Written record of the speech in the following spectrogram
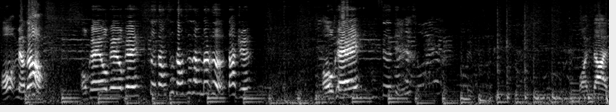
哦，秒到，OK OK OK，射到射到射到那个大绝，OK，这个点是什么？完蛋，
